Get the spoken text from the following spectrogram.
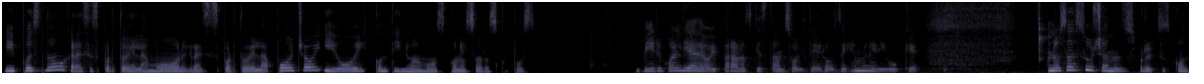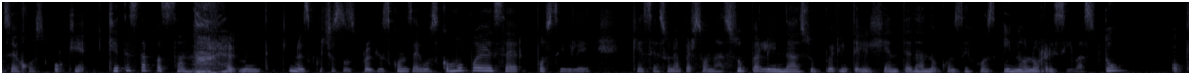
y pues no, gracias por todo el amor, gracias por todo el apoyo y hoy continuamos con los horóscopos. Virgo, el día de hoy, para los que están solteros, déjenme le digo que no estás escuchando tus propios consejos o qué, qué te está pasando realmente que no escuchas tus propios consejos. ¿Cómo puede ser posible que seas una persona súper linda, súper inteligente dando consejos y no los recibas tú? ¿Ok?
